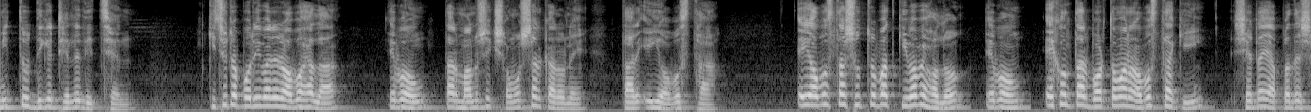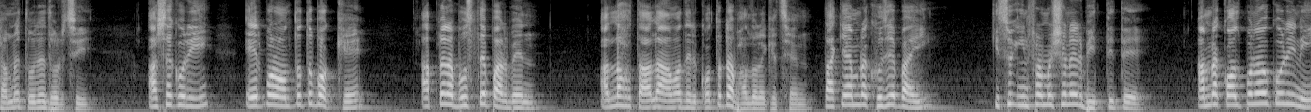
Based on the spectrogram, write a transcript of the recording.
মৃত্যুর দিকে ঠেলে দিচ্ছেন। কিছুটা পরিবারের অবহেলা এবং তার মানসিক সমস্যার কারণে তার এই অবস্থা। এই অবস্থার সূত্রপাত কীভাবে হলো এবং এখন তার বর্তমান অবস্থা কি সেটাই আপনাদের সামনে তুলে ধরছি। আশা করি এরপর অন্ততপক্ষে আপনারা বুঝতে পারবেন আল্লাহ তাআলা আমাদের কতটা ভালো রেখেছেন। তাকে আমরা খুঁজে পাই কিছু ইনফরমেশনের ভিত্তিতে। আমরা কল্পনাও করিনি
